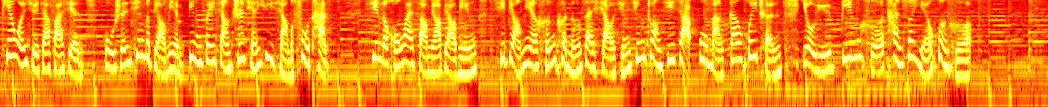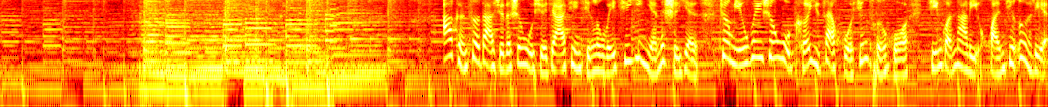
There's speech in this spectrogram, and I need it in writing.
天文学家发现，谷神星的表面并非像之前预想的富碳。新的红外扫描表明，其表面很可能在小行星撞击下布满干灰尘，又与冰和碳酸盐混合。阿肯色大学的生物学家进行了为期一年的实验，证明微生物可以在火星存活，尽管那里环境恶劣。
